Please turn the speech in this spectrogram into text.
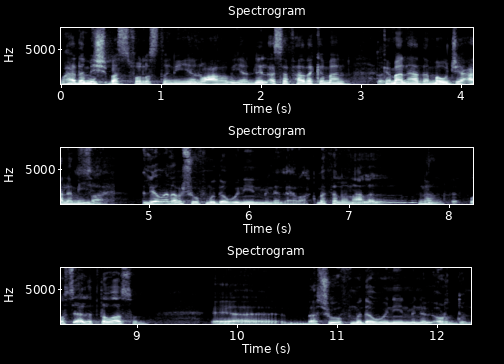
وهذا مش بس فلسطينيا وعربيا للأسف هذا كمان طيب. كمان هذا موجة عالمية. صحيح. اليوم أنا بشوف مدونين من العراق مثلا على نعم. وسائل التواصل. آه، بشوف مدونين من الأردن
